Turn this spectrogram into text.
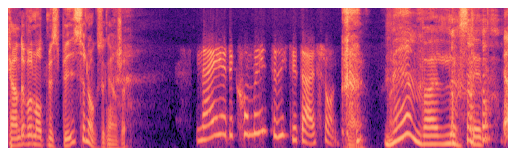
Kan det vara något med spisen också kanske? Nej, det kommer inte riktigt därifrån. Men vad lustigt. Ja,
